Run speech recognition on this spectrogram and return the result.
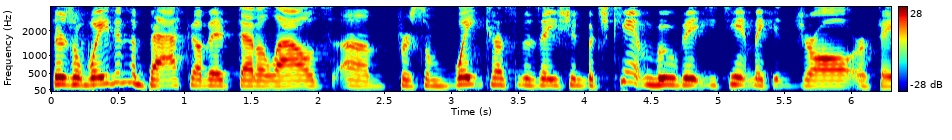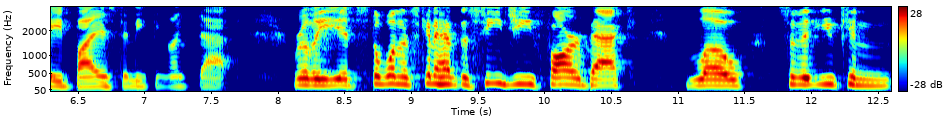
There's a weight in the back of it that allows um, for some weight customization, but you can't move it. You can't make it draw or fade biased, anything like that. Really, it's the one that's going to have the CG far back low so that you can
